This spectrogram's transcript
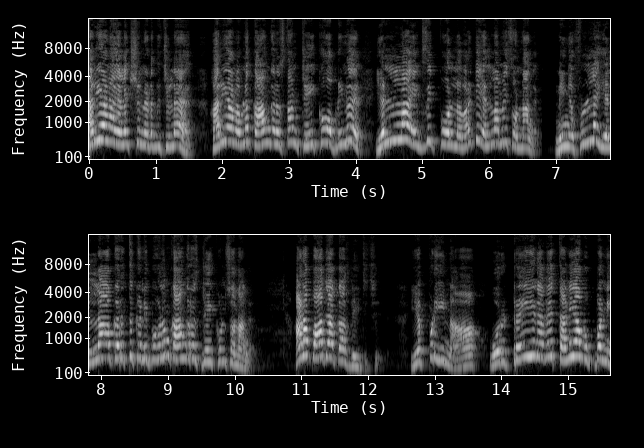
ஹரியானா எலெக்ஷன் நடந்துச்சுல்ல? ஹரியானாவுல காங்கிரஸ் தான் ஜெயிக்கும் அப்படின்னு எல்லா எக்ஸிட் போல்ல வரைக்கும் எல்லாமே சொன்னாங்க. நீங்க ஃபுல்லா எல்லா கருத்து கணிப்புகளும் காங்கிரஸ் ஜெயிக்கும்னு சொன்னாங்க. ஆனா பாஜக ஜெயிச்சுச்சு. எப்படின்னா ஒரு ட்ரெயினவே தனியா புக் பண்ணி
